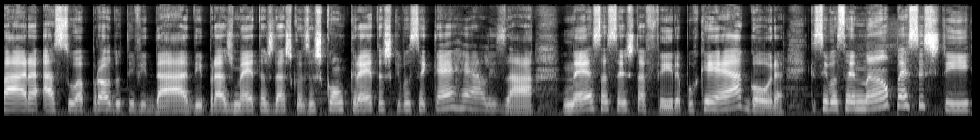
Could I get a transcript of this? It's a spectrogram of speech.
para a sua produtividade, para as metas das coisas concretas que você quer realizar nessa sexta-feira, porque é agora que se você não persistir,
